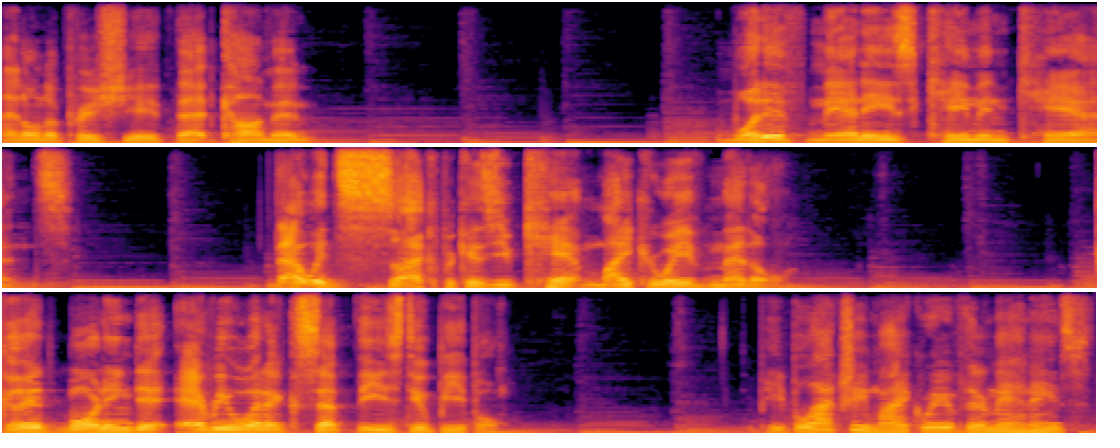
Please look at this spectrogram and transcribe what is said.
I don't appreciate that comment. What if mayonnaise came in cans? That would suck because you can't microwave metal. Good morning to everyone except these two people. People actually microwave their mayonnaise?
